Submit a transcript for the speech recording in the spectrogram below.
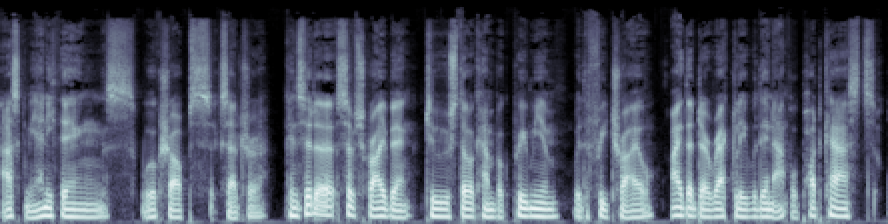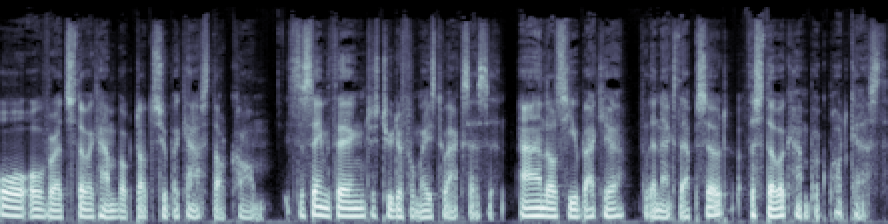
ask me anythings, workshops, etc., consider subscribing to Stoic Handbook Premium with a free trial, either directly within Apple Podcasts or over at stoichandbook.supercast.com. It's the same thing, just two different ways to access it. And I'll see you back here for the next episode of the Stoic Handbook Podcast.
